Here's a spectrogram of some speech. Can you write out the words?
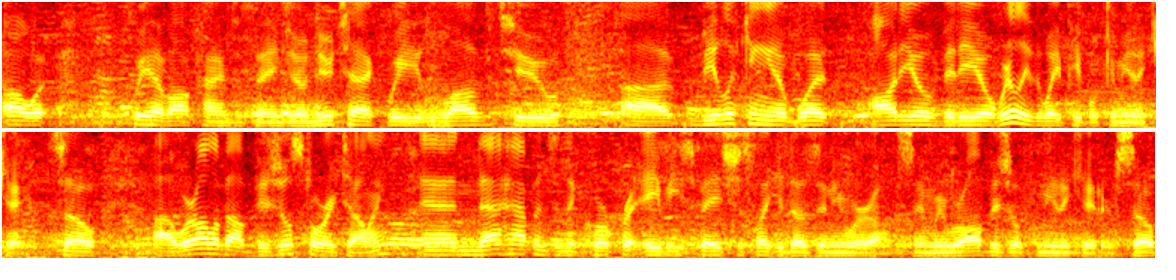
Oh, we have all kinds of things. You know, NewTek, we love to uh, be looking at what audio, video, really the way people communicate. So, uh, we're all about visual storytelling, and that happens in the corporate AV space just like it does anywhere else. And we were all visual communicators. So,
